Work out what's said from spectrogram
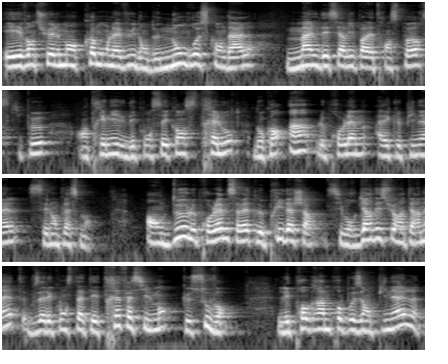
et éventuellement, comme on l'a vu dans de nombreux scandales, mal desservis par les transports, ce qui peut entraîner des conséquences très lourdes. Donc en 1, le problème avec le Pinel, c'est l'emplacement. En deux, le problème, ça va être le prix d'achat. Si vous regardez sur Internet, vous allez constater très facilement que souvent, les programmes proposés en Pinel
